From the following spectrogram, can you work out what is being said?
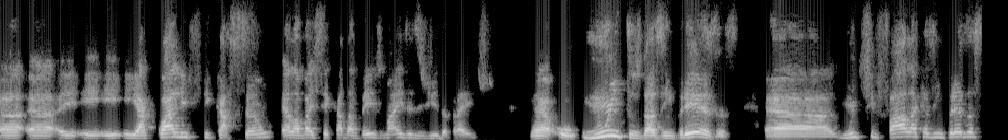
uh, uh, e, e, a qualificação ela vai ser cada vez mais exigida para isso. Né? O, muitos das empresas, uh, muito se fala que as empresas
